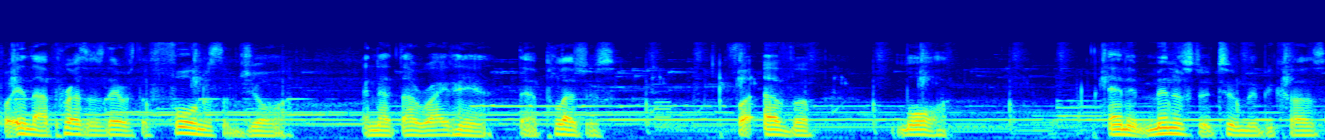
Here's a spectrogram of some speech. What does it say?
For in thy presence there is the fullness of joy, and at thy right hand there pleasures forevermore. And it ministered to me because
